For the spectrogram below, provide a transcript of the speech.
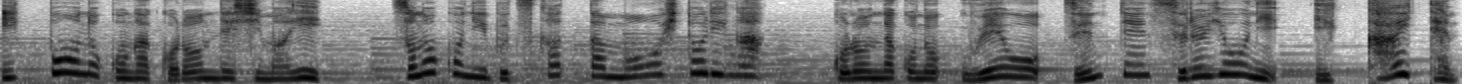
一方の子が転んでしまいその子にぶつかったもう一人が転んだ子の上を前転するように一回転。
